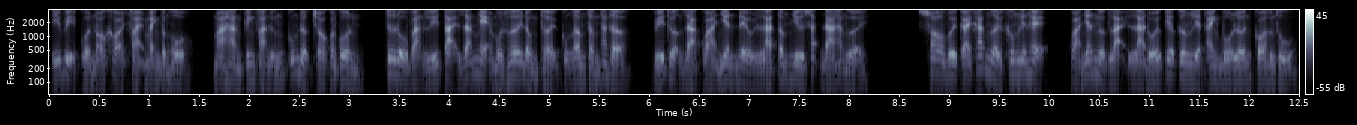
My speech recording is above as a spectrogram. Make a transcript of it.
ý vị của nó khỏi phải mảnh đồng hồ, mà hàn kinh phản ứng cũng được cho con côn. Tư đồ vạn lý tại giãn nhẹ một hơi đồng thời cũng âm thầm than thở, vì thượng giả quả nhiên đều là tâm như sắt đá hàng người. So với cái khác người không liên hệ quả nhân ngược lại là đối kia cương liệt anh bố lớn có hứng thú,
